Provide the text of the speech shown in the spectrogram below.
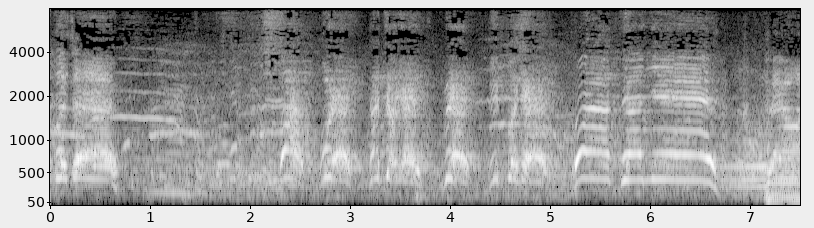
이쁘지? 아, 우리 단장이 왜 이쁘지? 아, 대한님! 배워!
